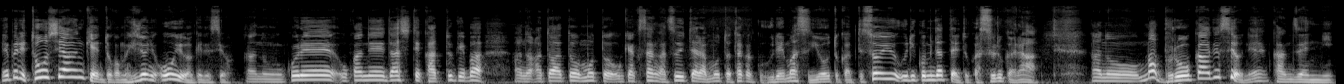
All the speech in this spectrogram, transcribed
やっぱり投資案件とかも非常に多いわけですよ。あの、これお金出して買っとけば、あの、後々もっとお客さんがついたらもっと高く売れますよとかって、そういう売り込みだったりとかするから、あの、まあ、ブローカーですよね、完全に。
